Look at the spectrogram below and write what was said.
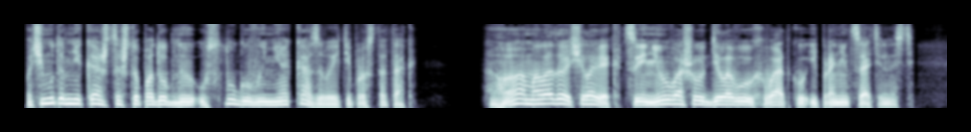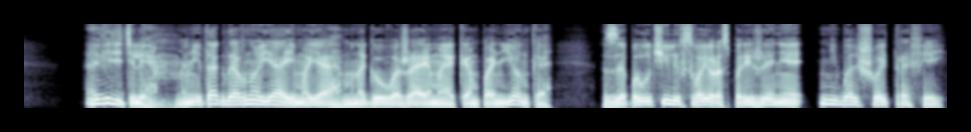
Почему-то мне кажется, что подобную услугу вы не оказываете просто так». «О, молодой человек, ценю вашу деловую хватку и проницательность. Видите ли, не так давно я и моя многоуважаемая компаньонка — заполучили в свое распоряжение небольшой трофей.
